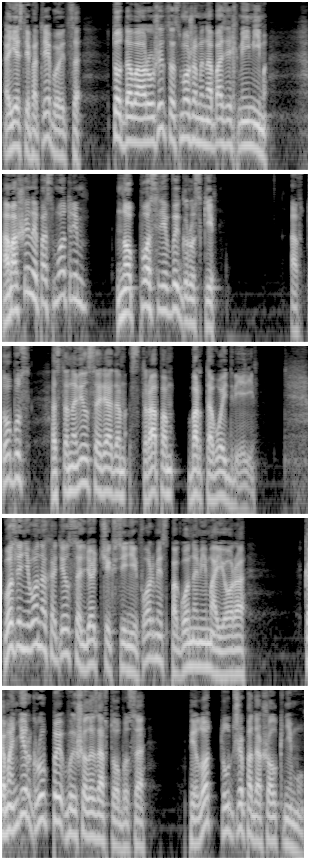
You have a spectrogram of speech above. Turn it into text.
А если потребуется, то довооружиться сможем и на базе Хмеймим. А машины посмотрим, но после выгрузки. Автобус остановился рядом с трапом бортовой двери. Возле него находился летчик в синей форме с погонами майора. Командир группы вышел из автобуса. Пилот тут же подошел к нему.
